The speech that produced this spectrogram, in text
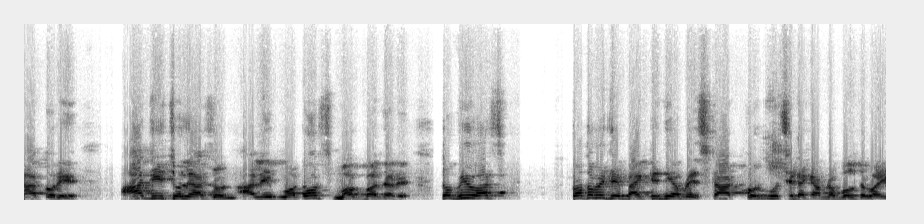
না করে আজই চলে আসুন আলিফ মোটরস মগ বাজারে তো ভিউয়ার্স প্রথমে যে বাইকটি দিয়ে আমরা স্টার্ট করব, সেটাকে আমরা বলতে পারি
